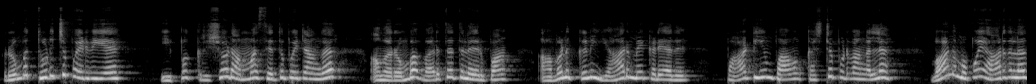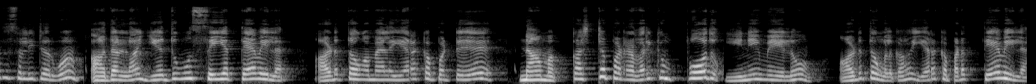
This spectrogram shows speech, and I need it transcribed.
ரொம்ப துடிச்சு போயிடுவியே. இப்ப கிறிஷோட அம்மா செத்து போயிட்டாங்க. அவன் ரொம்ப வருத்தத்துல இருப்பான். அவனுக்குன்னு யாருமே கிடையாது. பாட்டியும் பாவம் கஷ்டப்படுவாங்கல்ல? வா நம்ம போய் ஆறுதலாவது சொல்லிட்டு வருவோம். அதெல்லாம் எதுவும் செய்ய தேவையில்லை. அடுத்தவங்க மேல இறக்கப்பட்டு நாம கஷ்டப்படுற வரைக்கும் போதும். இனிமேலும் அடுத்தவங்களுக்காக இறக்கப்பட தேவையில்லை.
